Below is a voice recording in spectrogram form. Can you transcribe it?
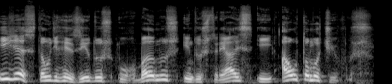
e gestão de resíduos urbanos, industriais e automotivos.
